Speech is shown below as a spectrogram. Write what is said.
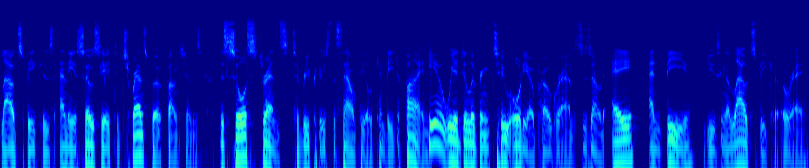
loudspeakers, and the associated transfer functions, the source strengths to reproduce the sound field can be defined. Here we are delivering two audio programs to zone A and B using a loudspeaker array.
